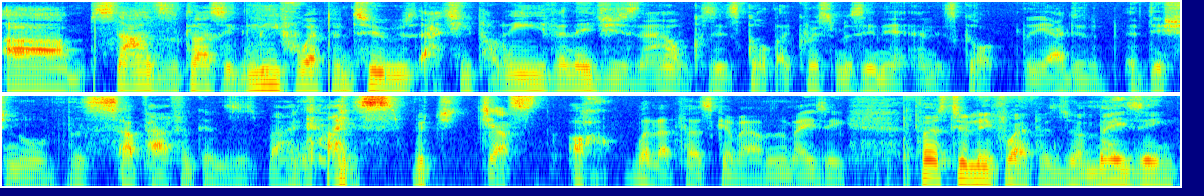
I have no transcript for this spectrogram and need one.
um, stands as a classic. Lethal Weapon 2 is actually probably even edges out because it's got that Christmas in it and it's got the added addition of the South Africans as bad guys, which just, oh, when that first came out, it was amazing. first two Lethal Weapons were amazing.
